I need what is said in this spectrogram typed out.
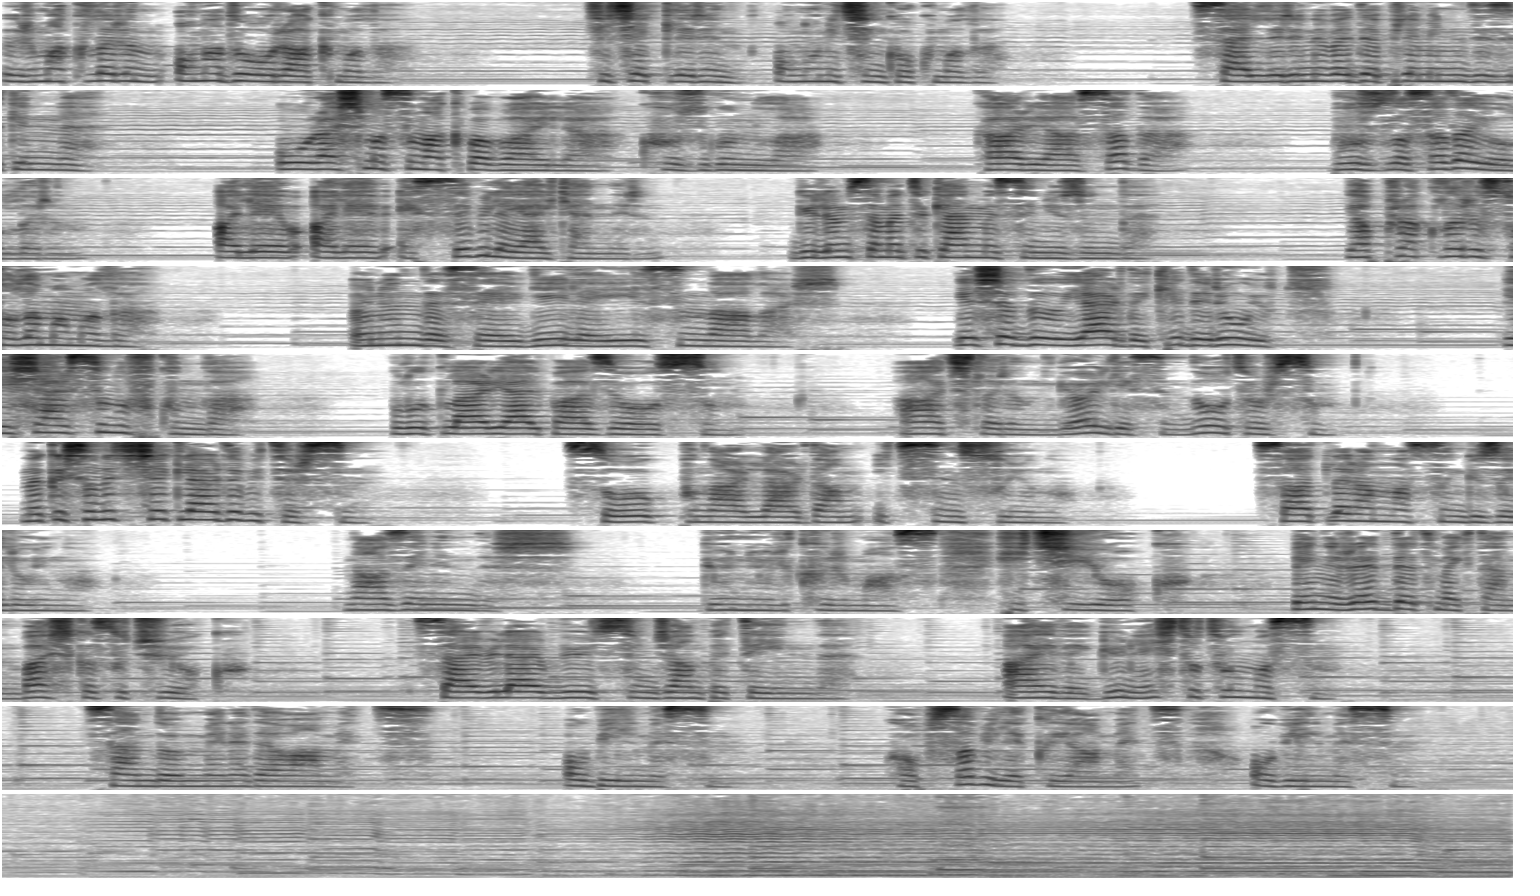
Irmakların ona doğru akmalı. Çiçeklerin onun için kokmalı. Sellerini ve depremini dizginle. Uğraşmasın akbabayla, kuzgunla. Kar yağsa da, buzlasa da yolların. Alev alev esse bile yelkenlerin. Gülümseme tükenmesin yüzünde. Yaprakları solamamalı. Önünde sevgiyle eğilsin dağlar. Yaşadığı yerde kederi uyut. Yeşersin ufkunda. Bulutlar yelpaze olsun. Ağaçların gölgesinde otursun. Nakışını çiçeklerde bitirsin. Soğuk pınarlardan içsin suyunu. Saatler anlatsın güzel oyunu. Nazenindir. Gönül kırmaz, hiçi yok. Beni reddetmekten başka suçu yok. Serviler büyütsün can peteğinde. Ay ve güneş tutulmasın. Sen dönmene devam et. O bilmesin. Kopsa bile kıyamet, o bilmesin. Müzik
